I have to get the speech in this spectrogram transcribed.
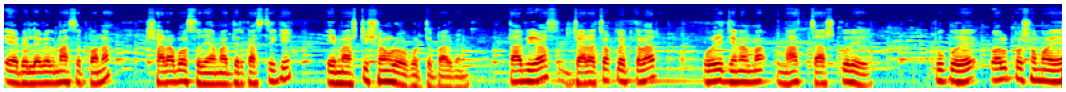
অ্যাভেলেবেল মাছের পোনা সারা বছরই আমাদের কাছ থেকে এই মাছটি সংগ্রহ করতে পারবেন। তা বিয়স যারা চকলেট কালার অরিজিনাল মাছ চাষ করে পুকুরে অল্প সময়ে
